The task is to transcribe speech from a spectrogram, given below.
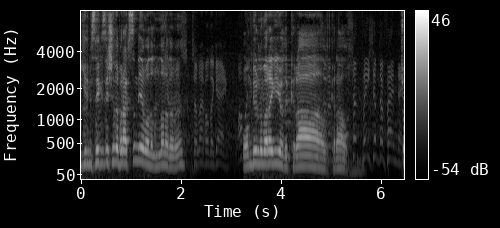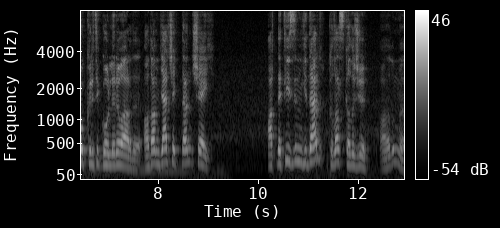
28 yaşında bıraksın diye mi alalım lan adamı? To level the game. 11 numara giyiyordu. Kral, kral. Çok kritik golleri vardı. Adam gerçekten şey. Atletizm gider, klas kalıcı. Anladın mı?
